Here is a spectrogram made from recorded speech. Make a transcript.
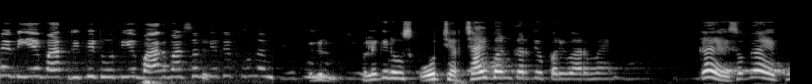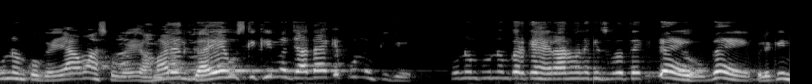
में भी ये बात रिपीट होती है बार बार सब कहते हैं पूनम क्यों पूनम क्यों लेकिन उस वो चर्चा ही बंद कर दो परिवार में। गए सो गए पूनम को गए अमास को गए। हमारे गए उसकी कीमत ज़्यादा है कि पूनम की जो। पूनम पूनम करके हैरान होने की ज़रूरत है कि गए हो गए। लेकिन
